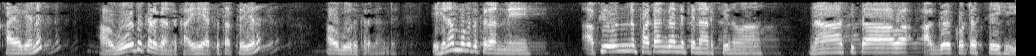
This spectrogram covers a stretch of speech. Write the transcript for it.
කය ගැන අවබෝධ කරගන්න. කයෙහි ඇත්ත తත්වය ගැන අවබෝධ කරගන්න. එහෙනම් මොකද කරන්නේ? අපි ඔන්න පටන් ගන්න කෙනාට කියනවා නාසිකාව අග කොටසෙහි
